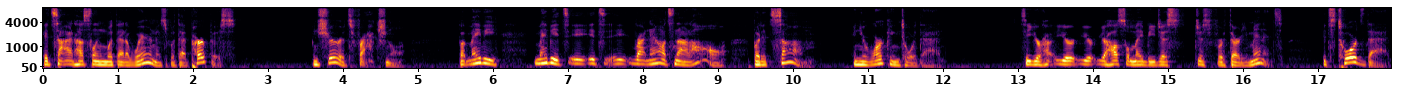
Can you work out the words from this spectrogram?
It's side hustling with that awareness, with that purpose. And sure, it's fractional, but maybe maybe it's it's it, right now it's not all, but it's some, and you're working toward that. See, your your your your hustle may be just just for 30 minutes. It's towards that,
